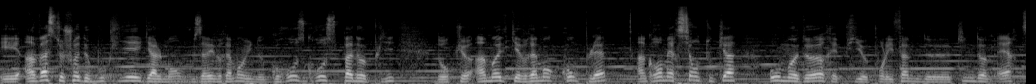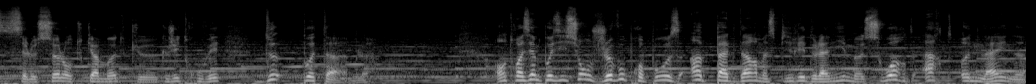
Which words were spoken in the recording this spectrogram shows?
Et un vaste choix de boucliers également, vous avez vraiment une grosse grosse panoplie. Donc euh, un mode qui est vraiment complet. Un grand merci en tout cas aux modeurs et puis euh, pour les fans de Kingdom Hearts, c'est le seul en tout cas mode que, que j'ai trouvé de potable. En troisième position, je vous propose un pack d'armes inspiré de l'anime Sword Art Online,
